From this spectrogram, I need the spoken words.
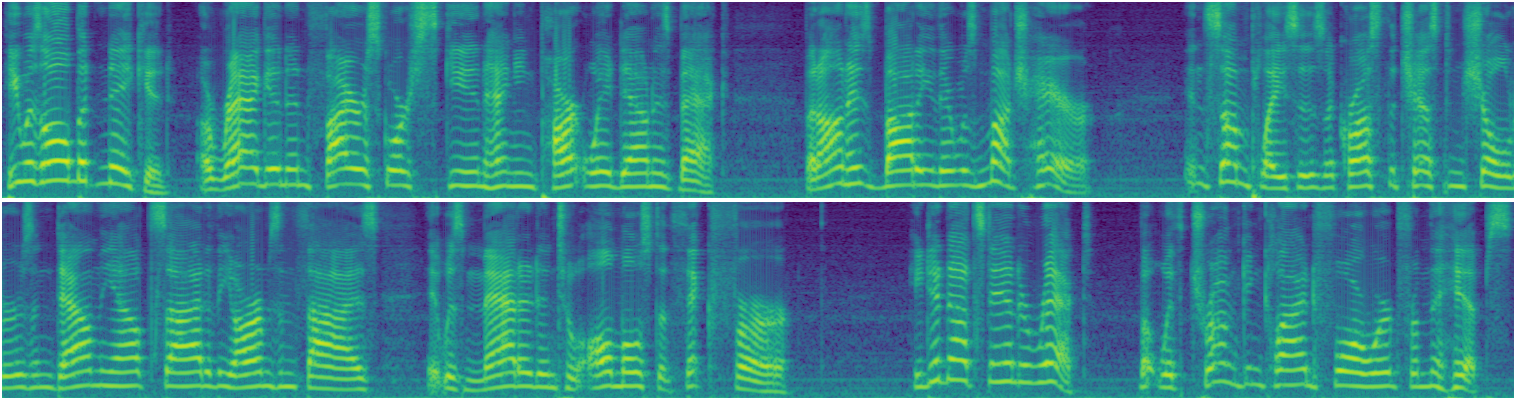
He was all but naked, a ragged and fire scorched skin hanging part way down his back, but on his body there was much hair. In some places, across the chest and shoulders, and down the outside of the arms and thighs, it was matted into almost a thick fur. He did not stand erect, but with trunk inclined forward from the hips,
